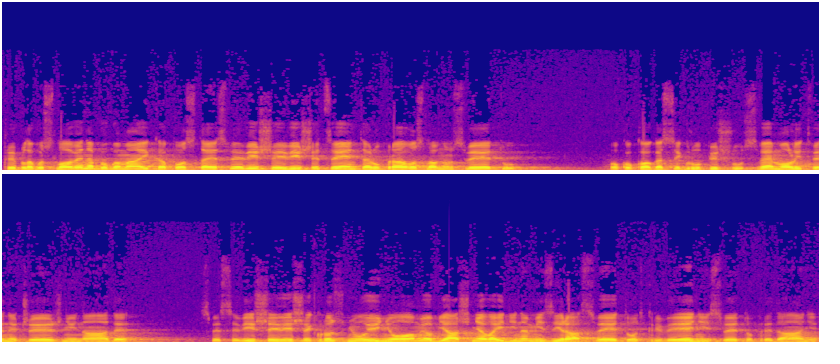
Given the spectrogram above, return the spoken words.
Preblagoslovena Bogomajka postaje sve više i više centar u pravoslavnom svetu, oko koga se grupišu sve molitvene čežnje i nade. Sve se više i više kroz nju i njome objašnjava i dinamizira sveto otkrivenje i sveto predanje.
